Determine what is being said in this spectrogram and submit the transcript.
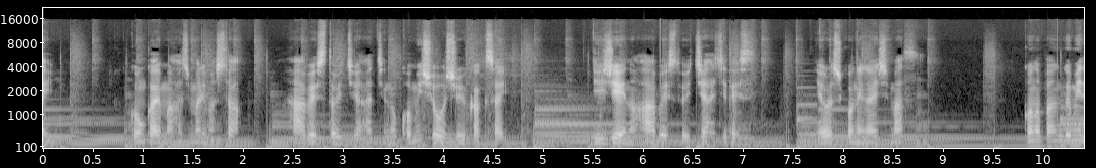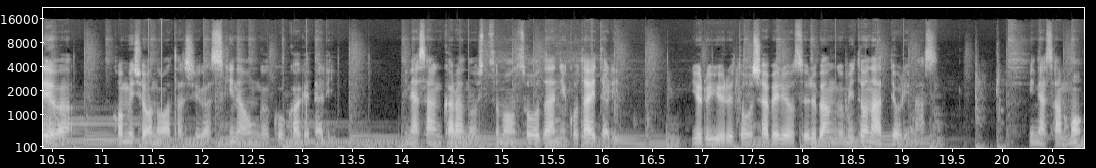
い。今回も始まりました。ハーベスト18のコミュ障収穫祭。DJ のハーベスト18です。よろしくお願いします。この番組では、コミュ障の私が好きな音楽をかけたり、皆さんからの質問相談に答えたり、ゆるゆるとおしゃべりをする番組となっております。皆さんも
